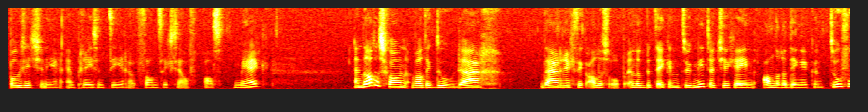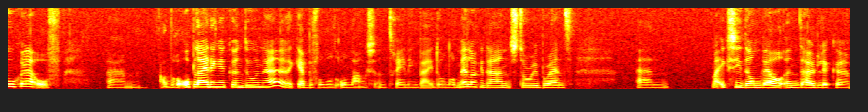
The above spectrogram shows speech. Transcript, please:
positioneren en presenteren van zichzelf als merk. En dat is gewoon wat ik doe. Daar daar richt ik alles op. En dat betekent natuurlijk niet dat je geen andere dingen kunt toevoegen of ehm, andere opleidingen kunt doen. Hè. Ik heb bijvoorbeeld onlangs een training bij Donald Miller gedaan, Storybrand. En, maar ik zie dan wel een duidelijke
